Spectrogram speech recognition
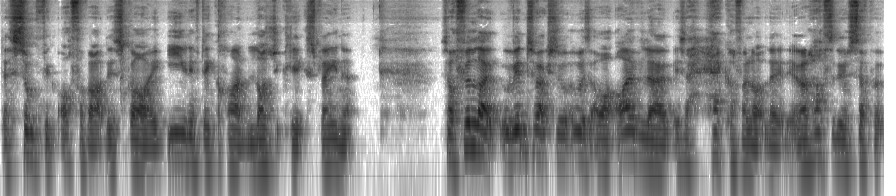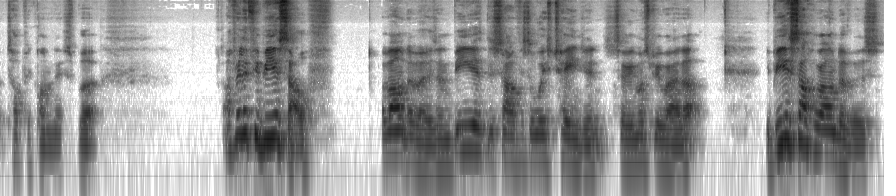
there's something off about this guy, even if they can't logically explain it. So I feel like with interactions with others, what I've learned is a heck of a lot lately, and I'll have to do a separate topic on this. But I feel if you be yourself around others, and be yourself is always changing, so you must be aware of that. You be yourself around others,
